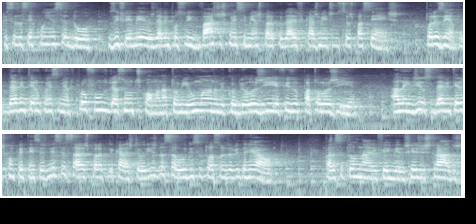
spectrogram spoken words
Precisa ser conhecedor. Os enfermeiros devem possuir vastos conhecimentos para cuidar eficazmente dos seus pacientes. Por exemplo, devem ter um conhecimento profundo de assuntos como anatomia humana, microbiologia, fisiopatologia. Além disso, devem ter as competências necessárias para aplicar as teorias da saúde em situações da vida real. Para se tornarem enfermeiros registrados,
